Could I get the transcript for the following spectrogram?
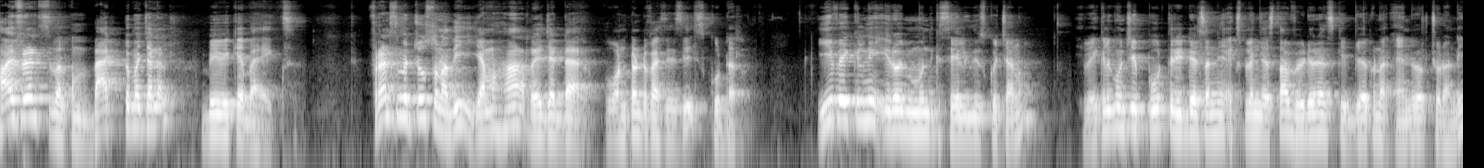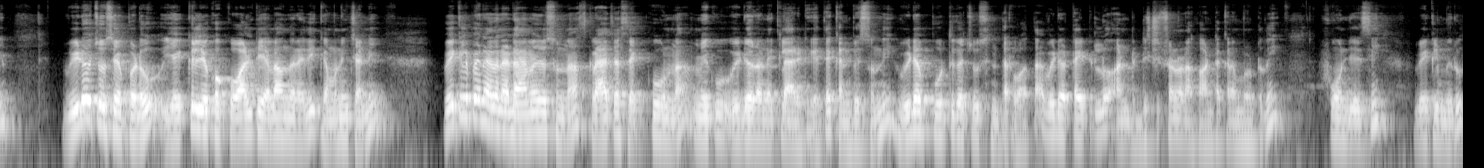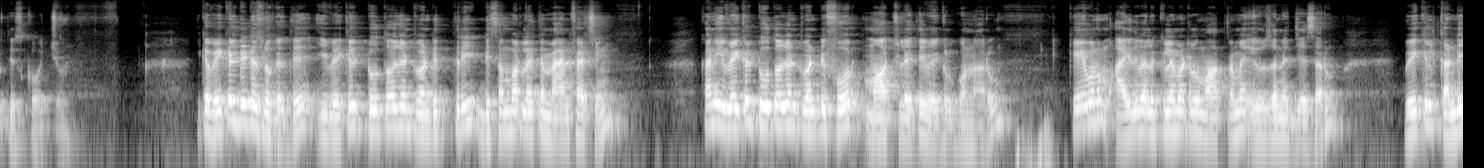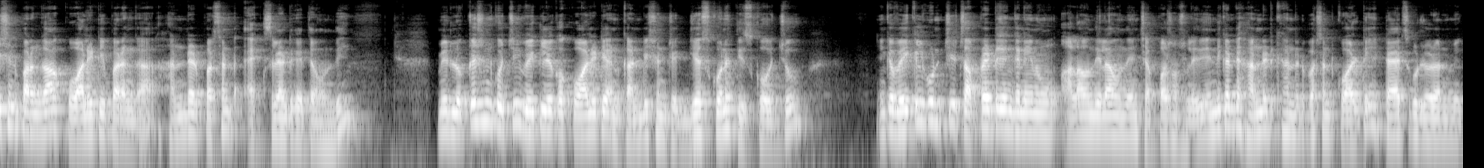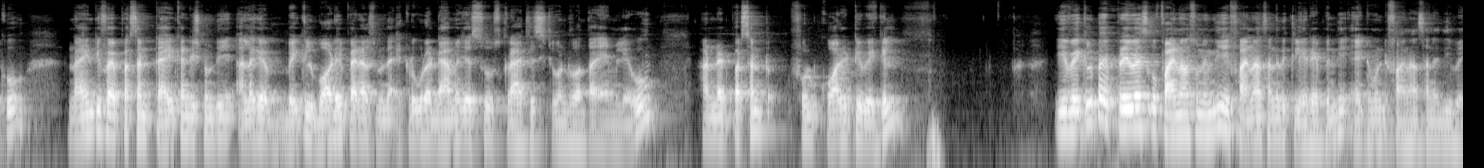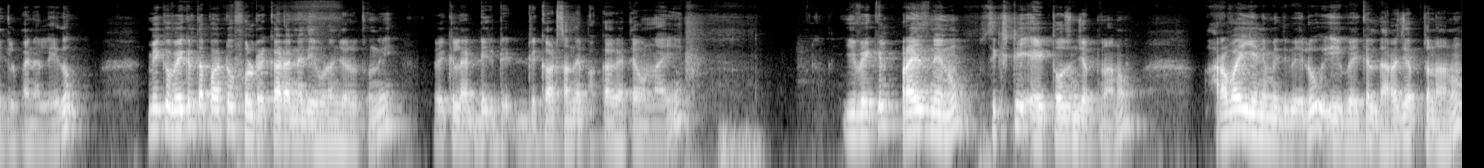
Hi friends welcome back to my channel BVK bikes friends మీరు చూస్తున్నది Yamaha RayZR one twenty five CC scooter ఈ వెహికల్ని ఈరోజు మీ ముందుకి సేల్కి తీసుకొచ్చాను. ఈ వెహికల్ గురించి పూర్తి డీటెయిల్స్ అన్ని ఎక్స్ప్లెయిన్ చేస్తా. వీడియోని స్కిప్ చేయకుండా ఎండ్ వరకు చూడండి. వీడియో చూసేప్పుడు వెహికల్ యొక్క క్వాలిటీ ఎలా ఉందనేది గమనించండి. వెహికల్ పైన ఏదైనా డ్యామేజెస్ ఉన్నా స్క్రాచెస్ ఎక్కువ ఉన్నా మీకు వీడియోలోనే క్లారిటీ అయితే కనిపిస్తుంది. వీడియో పూర్తిగా చూసిన తర్వాత వీడియో టైటిల్లో అండ్ డిస్క్రిప్షన్లో నా కాంటాక్ట్ నెంబర్ ఉంటుంది. ఫోన్ చేసి వెహికల్ మీరు తీసుకోవచ్చు. ఇక వెహికల్ డీటెయిల్స్లోకి వెళ్తే ఈ vehicle two thousand twenty three డిసెంబర్లో అయితే మ్యానుఫ్యాక్చరింగ్. కానీ ఈ vehicle two thousand twenty four మార్చ్లో అయితే వెహికల్ కొన్నారు. కేవలం ఐదు వేల కిలోమీటర్లు మాత్రమే యూజ్ అనేది చేశారు. వెహికల్ కండిషన్ పరంగా క్వాలిటీ పరంగా హండ్రెడ్ పర్సెంట్ ఎక్సలెంట్గా అయితే ఉంది. మీరు లొకేషన్కి వచ్చి వెహికల్ యొక్క క్వాలిటీ అండ్ కండిషన్ చెక్ చేసుకొని తీసుకోవచ్చు. ఇంకా వెహికల్ గురించి సపరేట్గా ఇంకా నేను అలా ఉంది ఇలా ఉంది అని చెప్పాల్సిన అవసరం లేదు. ఎందుకంటే హండ్రెడ్కి హండ్రెడ్ పర్సెంట్ క్వాలిటీ టైర్స్ కూడా చూడండి మీకు ninety five percent tyre condition ఉంది. అలాగే వెహికల్ బాడీ ప్యానల్స్ మీద ఎక్కడ కూడా డ్యామేజెస్ స్క్రాచెస్ ఇటువంటివంతా ఏమి లేవు. Hundred percent full quality vehicle. ఈ వెహికల్పై ప్రీవియస్గా ఫైనాన్స్ ఉంది ఈ ఫైనాన్స్ అనేది క్లియర్ అయిపోయింది. ఎటువంటి ఫైనాన్స్ అనేది ఈ వెహికల్ పైన లేదు. మీకు వెహికల్తో పాటు ఫుల్ రికార్డ్ అనేది ఇవ్వడం జరుగుతుంది. వెహికల్ రికార్డ్స్ అనేది పక్కాగా అయితే ఉన్నాయి. ఈ వెహికల్ ప్రైస్ నేను సిక్స్టీ ఎయిట్ థౌజండ్ చెప్తున్నాను. అరవై ఎనిమిది వేలు ఈ వెహికల్ ధర చెప్తున్నాను.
